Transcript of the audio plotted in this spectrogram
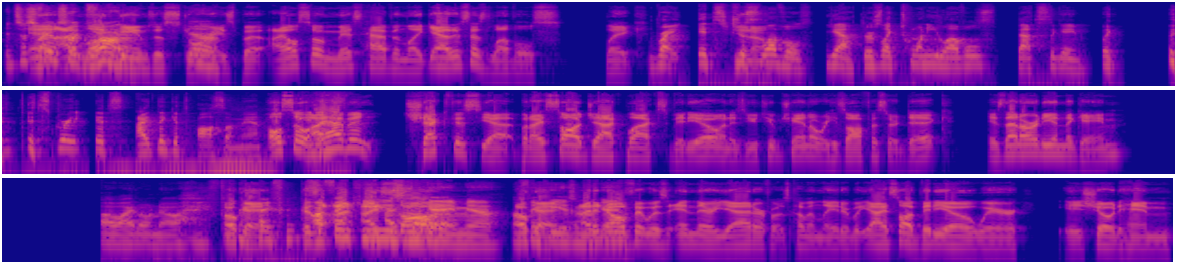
It just And feels I like love fun. games with stories, but I also miss having like, yeah, this has levels. Like, Right, it's you just know? levels. Yeah, there's like 20 levels. That's the game. Like, it's great. It's I think it's awesome, man. also, And I haven't checked this yet, but I saw Jack Black's video on his YouTube channel where he's Officer Dick. Is that already in the game? Oh, I don't know. Okay, because I think he's I in the game. Yeah. I think okay, he is in I the didn't know if it was in there yet or if it was coming later, but yeah, I saw a video where it showed him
